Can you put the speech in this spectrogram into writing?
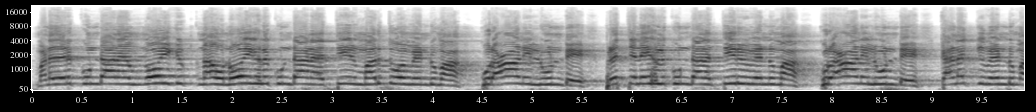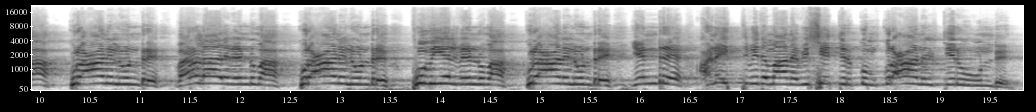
மனதிற்கு உண்டான நோய்க்கு நான் நோய்களுக்கு உண்டான தீர் மருத்துவம் வேண்டுமா? குரானில் உண்டு. பிரச்சனைகளுக்கு உண்டான தீர்வு வேண்டுமா? குரானில் உண்டு. கணக்கு வேண்டுமா? குரானில் உண்டு. வரலாறு வேண்டுமா? குரானில் உண்டு. புவியியல் வேண்டுமா? குரானில் உண்டு. என்று அனைத்து விதமான விஷயத்திற்கும் குரானில் தீர்வு உண்டு.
